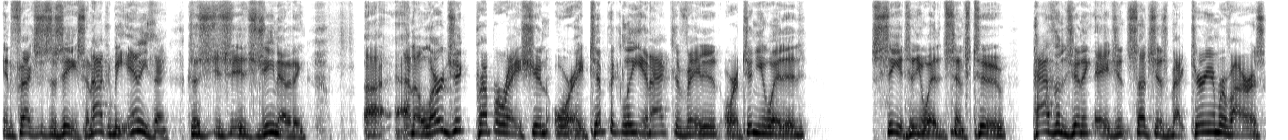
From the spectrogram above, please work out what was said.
infectious disease. So now it can be anything because it's, it's, gene editing uh, an allergic preparation or a typically inactivated or attenuated, C attenuated sense two, pathogenic agent such as bacterium or virus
